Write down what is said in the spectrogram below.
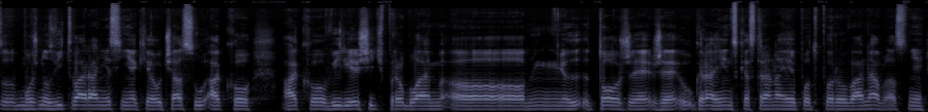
možnosť vytvárania si nejakého času, ako, ako vyriešiť problém uh, to, že, že ukrajinská strana je podporovaná vlastne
